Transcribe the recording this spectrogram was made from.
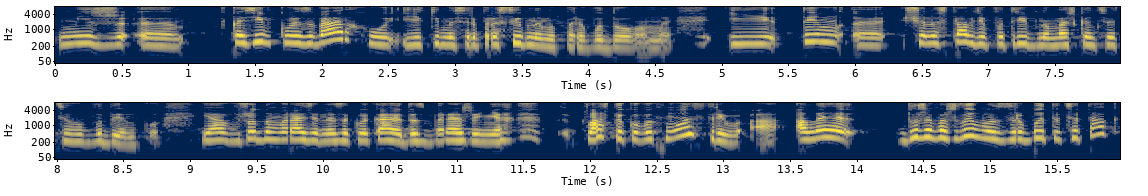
між. Е, вказівкою зверху і якимись репресивними перебудовами, і тим, е, що насправді потрібно мешканцю цього будинку. Я в жодному разі не закликаю до збереження пластикових монстрів, але дуже важливо зробити це так,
